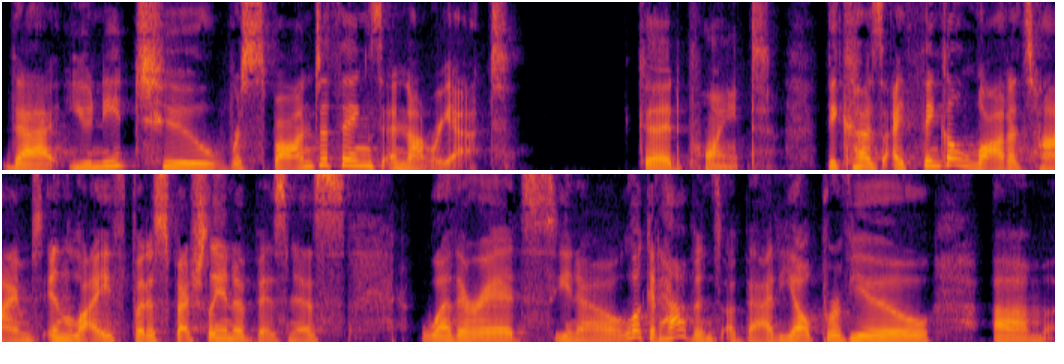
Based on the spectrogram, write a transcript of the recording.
that you need to respond to things and not react. Good point. Because I think a lot of times in life, but especially in a business, whether it's, you know, look, it happens, a bad Yelp review, um,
